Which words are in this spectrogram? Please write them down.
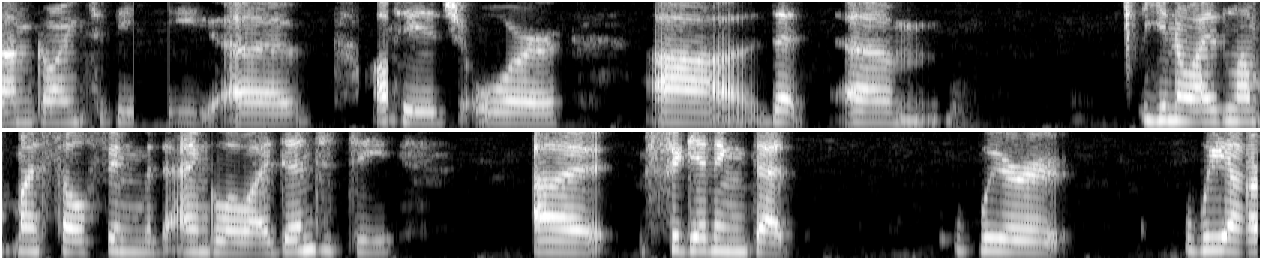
I'm going to be uh, hostage or uh, that um, you know I lump myself in with Anglo identity, uh, forgetting that we're we are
